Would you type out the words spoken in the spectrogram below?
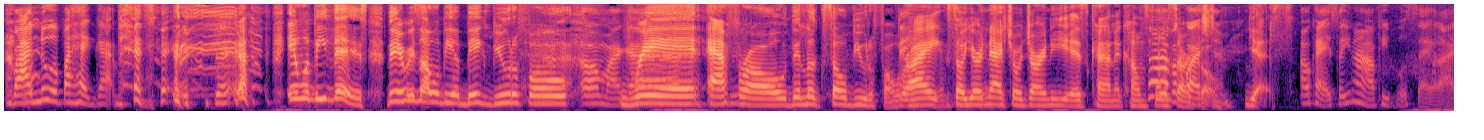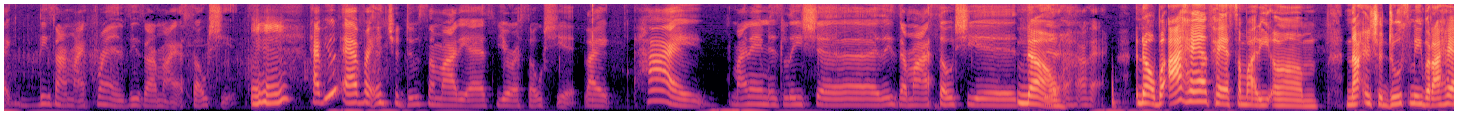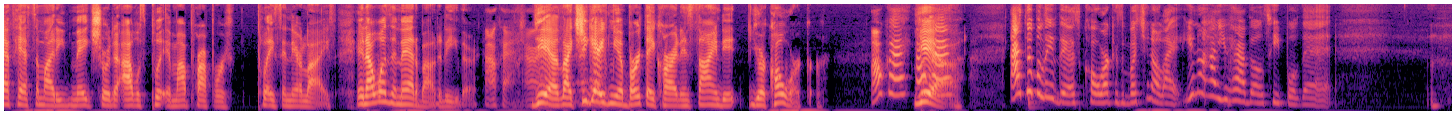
But I knew if I had got past it, it would be this. The end result would be a big, beautiful Oh my God. red afro that looks so beautiful, Thank right? you, so your you. natural journey is kind of come So full circle. question. Yes. Okay, so you know how people say like these aren't my friends, these are my associates. Mm-hmm. Have you ever introduced somebody as your associate? Like, hi, my name is Leisha. These are my associates. No. Yeah, Okay. No, but I have had somebody um not introduce me, but I have had somebody make sure that I was put in my proper place in their life. And I wasn't mad about it either. Okay. all right. Yeah, like she gave me a birthday card and signed it your coworker. Okay. okay. Yeah. I do believe there's coworkers, but you know, like you know how you have those people that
